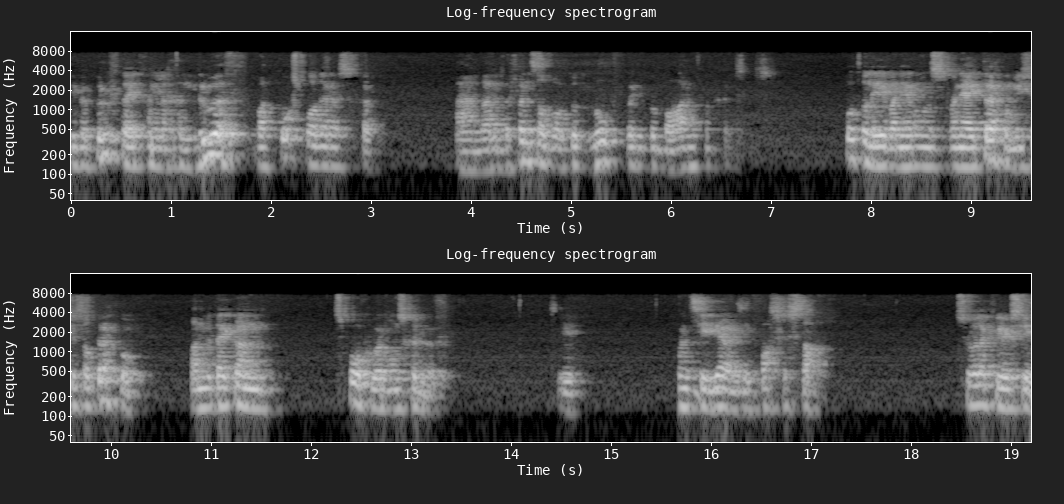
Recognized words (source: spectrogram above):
die beproefdheid van julle geloof wat kosbaarder is vir en wat dit bevind sal word tot lof by die openbaring van Christus. God wil hê wanneer ons wanneer hy terugkom, Jesus sal terugkom, dan moet hy kan spog oor ons geloof. Sê want sê ja, as jy vasgestaan. So wil ek vir jou sê.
